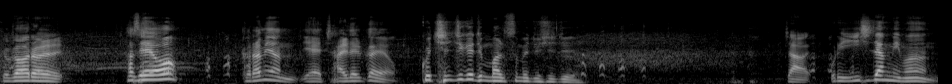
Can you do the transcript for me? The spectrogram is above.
그거를 하세요. 그러면 예 잘 될 거예요. 그 진지하게 좀 말씀해 주시지. 자 우리 이 시장님은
